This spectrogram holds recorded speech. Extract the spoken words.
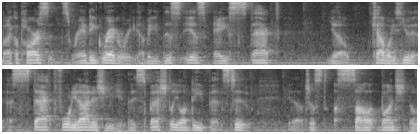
Micah Parsons, Randy Gregory. I mean, this is a stacked, you know, Cowboys unit, a stacked 49ers unit, especially on defense, too. You know, just a solid bunch. The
